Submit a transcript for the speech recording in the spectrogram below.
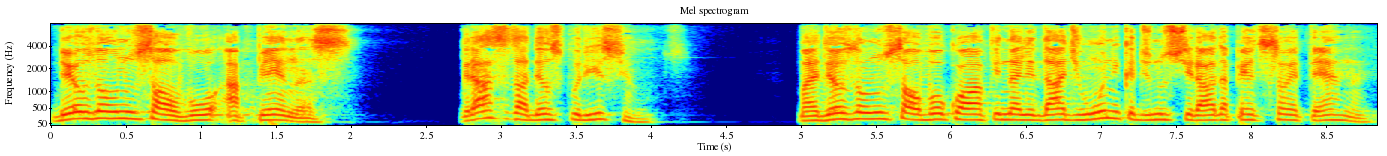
Deus não nos salvou apenas, graças a Deus por isso, irmãos. Mas Deus não nos salvou com a finalidade única de nos tirar da perdição eterna.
